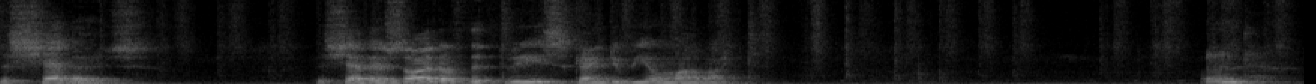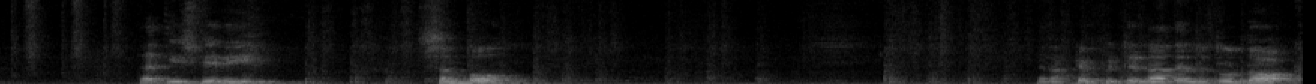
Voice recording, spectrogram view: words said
the shadows the shadow side of the tree is going to be on my right. And that is very simple. And I can put another little dark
